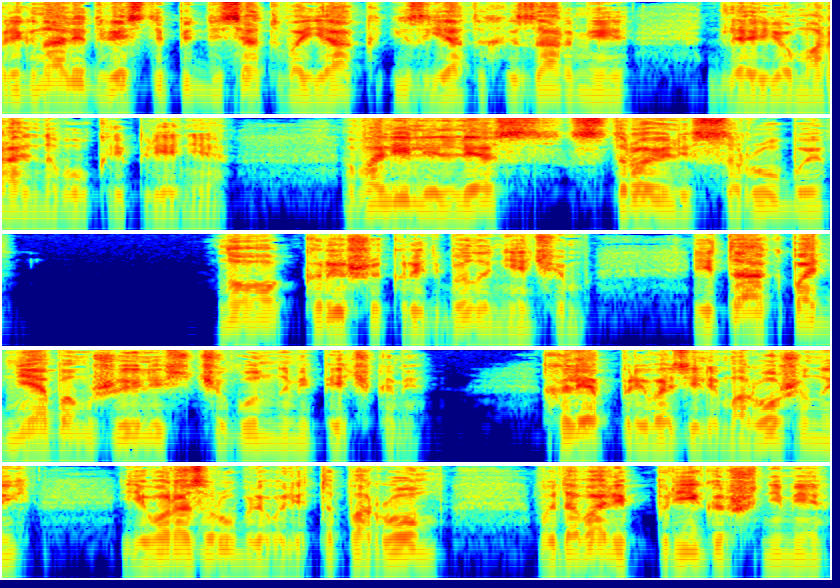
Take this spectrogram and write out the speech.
пригнали 250 вояк, изъятых из армии для ее морального укрепления, валили лес, строили срубы, но крыши крыть было нечем, и так под небом жили с чугунными печками. Хлеб привозили мороженый, его разрубливали топором, выдавали пригоршнями,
